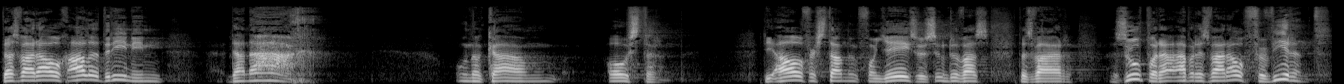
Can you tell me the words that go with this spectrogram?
Das war auch alle drin in danach. Und dann kam Ostern. Die Auferstandung von Jesus. Und das, was, das war super, aber es war auch verwirrend.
